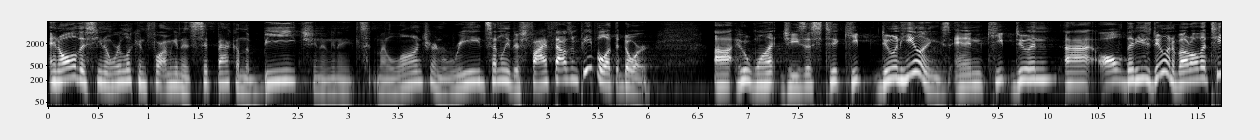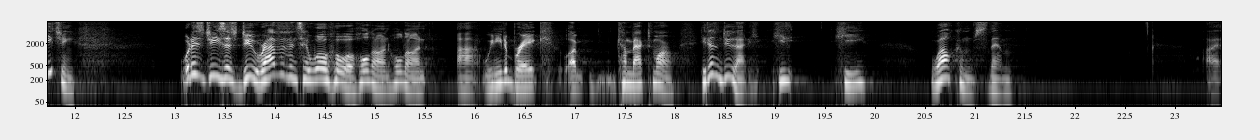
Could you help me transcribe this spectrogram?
And all this, you know, we're looking for, I'm going to sit back on the beach and I'm going to sit in my lawn chair and read. Suddenly there's 5,000 people at the door uh, who want Jesus to keep doing healings and keep doing uh, all that he's doing about all the teaching. What does Jesus do? Rather than say, whoa, whoa, whoa, hold on, hold on. uh, we need a break, um, come back tomorrow. He doesn't do that. He, he welcomes them. I,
